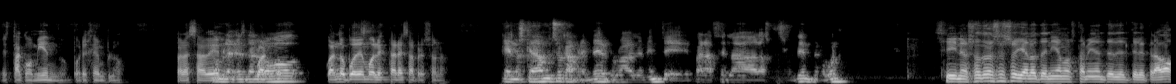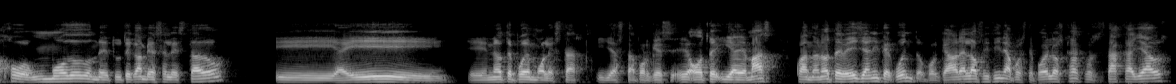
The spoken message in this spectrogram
está comiendo, por ejemplo, para saber cuándo, puede molestar a esa persona. Que nos queda mucho que aprender probablemente para hacer las cosas bien, pero bueno. Sí, nosotros eso ya lo teníamos también antes del teletrabajo, un modo donde tú te cambias el estado y ahí eh, no te pueden molestar y ya está, porque eh, y además cuando no te ves ya ni te cuento, porque ahora en la oficina pues te pones los cascos, estás callados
